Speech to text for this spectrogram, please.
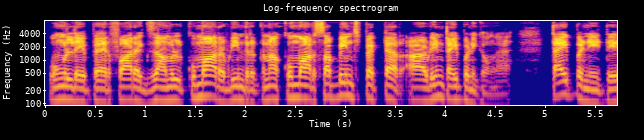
உங்களுடைய பெயர். ஃபார் எக்ஸாம்பிள் குமார் அப்படின்னு இருக்குன்னா குமார் சப் இன்ஸ்பெக்டர் அப்படின்னு டைப் பண்ணிக்கோங்க. டைப் பண்ணிவிட்டு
